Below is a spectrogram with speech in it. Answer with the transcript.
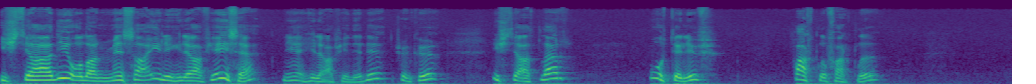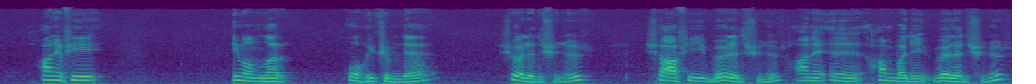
İştihadi olan mesail-i hilafiye ise niye hilafi dedi? Çünkü iştihatlar muhtelif, farklı farklı. Hanefi imamlar o hükümde şöyle düşünür. Şafii böyle düşünür. Hani e, Hanbali böyle düşünür.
